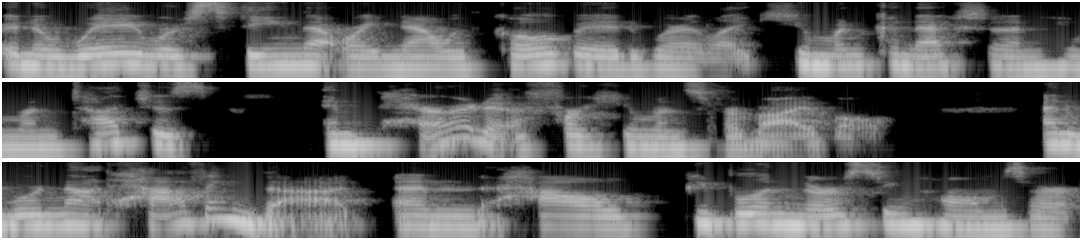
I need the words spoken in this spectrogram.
in a way we're seeing that right now with covid where like human connection and human touch is imperative for human survival and we're not having that and how people in nursing homes are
